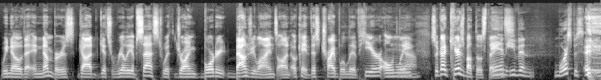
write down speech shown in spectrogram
we know that in numbers God gets really obsessed with drawing border boundary lines on okay this tribe will live here only. Yeah. So God cares about those things. And even more specifically,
